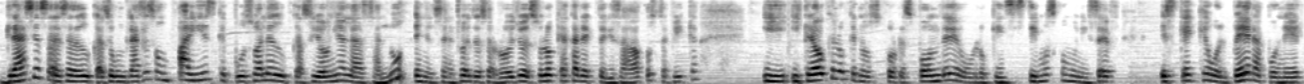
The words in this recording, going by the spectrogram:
gracias a esa educación, gracias a un país que puso a la educación y a la salud en el centro del desarrollo. Eso es lo que ha caracterizado a Costa Rica. Y, y creo que lo que nos corresponde o lo que insistimos como UNICEF es que hay que volver a poner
